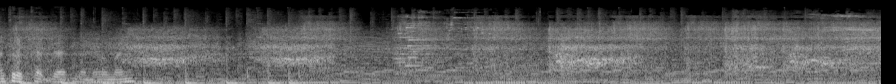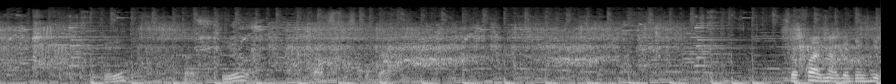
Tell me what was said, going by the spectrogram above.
I could have kept that but never mind. Okay, got a shield. Pass this So far, I'm not getting hit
